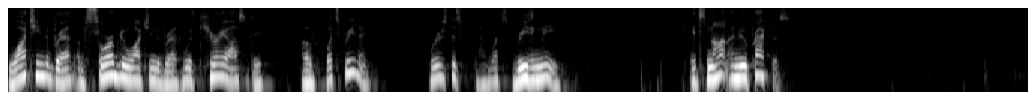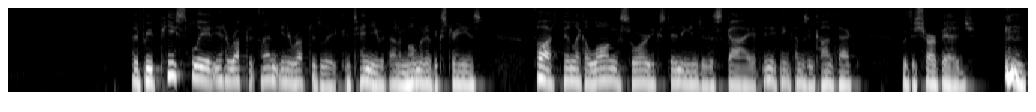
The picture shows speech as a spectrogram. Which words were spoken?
watching the breath, absorbed in watching the breath with curiosity of what's breathing. Where's this? What's breathing me? It's not a new practice. That if we peacefully and interrupted, uninterruptedly continue without a moment of extraneous thought, then like a long sword extending into the sky, if anything comes in contact with the sharp edge, it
